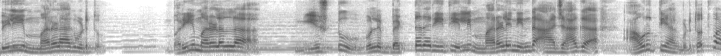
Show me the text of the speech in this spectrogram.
ಬಿಳಿ ಮರಳಾಗ್ಬಿಡ್ತು. ಬರೀ ಮರಳಲ್ಲ, ಎಷ್ಟು ಒಳ್ಳೆ ಬೆಟ್ಟದ ರೀತಿಯಲ್ಲಿ ಮರಳಿನಿಂದ ಆ ಜಾಗ ಆವೃತ್ತಿ ಆಗ್ಬಿಡ್ತು ಅಥವಾ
